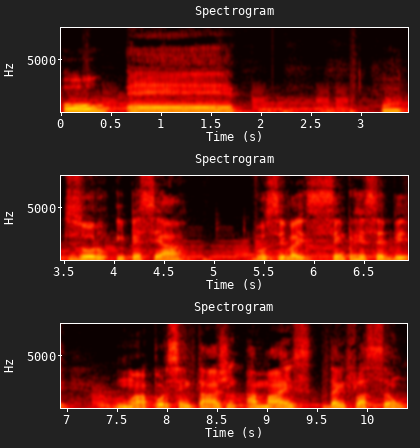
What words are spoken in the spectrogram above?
Ou é, o Tesouro IPCA. Você vai sempre receber uma porcentagem a mais da inflação.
